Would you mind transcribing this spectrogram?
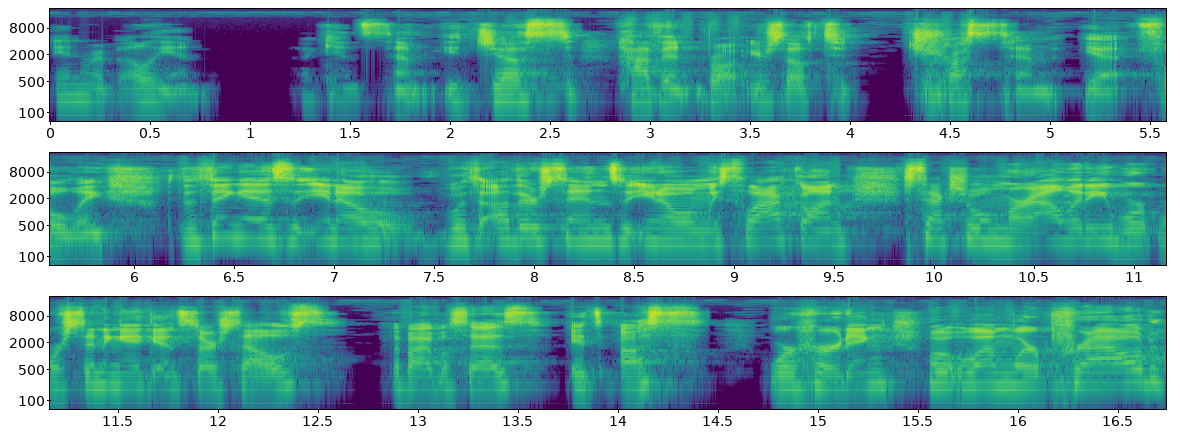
in rebellion against him. You just haven't brought yourself to trust him yet fully. But the thing is, you know, with other sins, you know, when we slack on sexual morality, we're, we're sinning against ourselves. The Bible says it's us. We're hurting. When we're proud,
